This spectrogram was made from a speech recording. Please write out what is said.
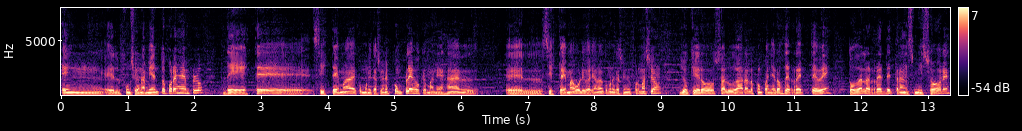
en el funcionamiento, por ejemplo, de este sistema de comunicaciones complejo que maneja el el Sistema Bolivariano de Comunicación e Información. Yo quiero saludar a los compañeros de Red TV, toda la red de transmisores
